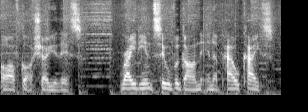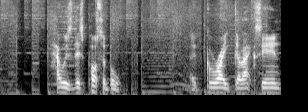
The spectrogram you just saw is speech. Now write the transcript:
Oh, I've got to show you this. Radiant Silvergun in a PAL case. How is this possible? A great Galaxian,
